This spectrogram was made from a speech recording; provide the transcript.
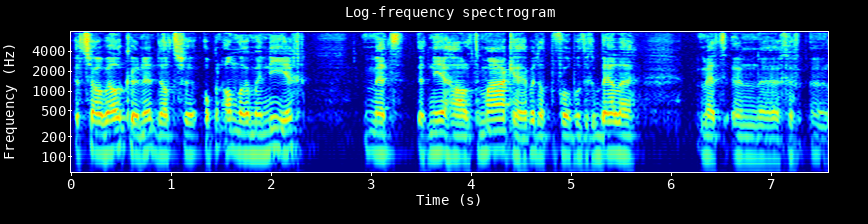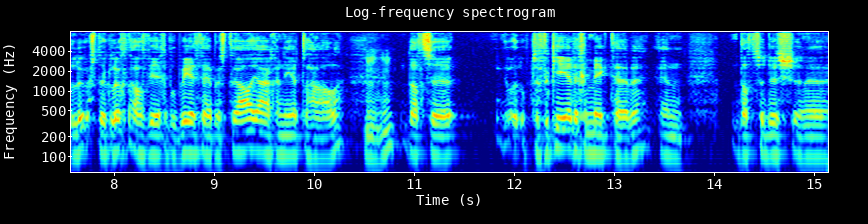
het zou wel kunnen dat ze op een andere manier met het neerhalen te maken hebben. Dat bijvoorbeeld rebellen met een, eh, een stuk luchtafweer geprobeerd hebben een straaljager neer te halen. Mhm. Dat ze op de verkeerde gemikt hebben. En dat ze dus... eh,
